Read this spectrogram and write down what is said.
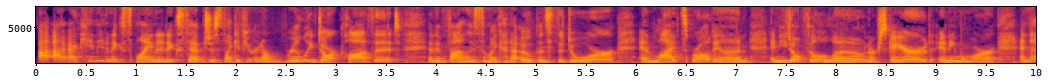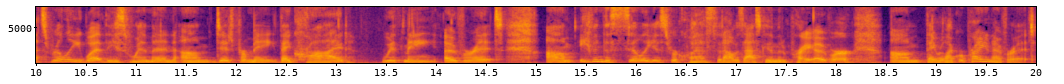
I, I, can't even explain it except just like if you're in a really dark closet and then finally somebody kind of opens the door and lights brought in and you don't feel alone or scared anymore. And that's really what these women um, did for me. They cried with me over it. Um, even the silliest requests that I was asking them to pray over, um, they were like, "We're praying over it,"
